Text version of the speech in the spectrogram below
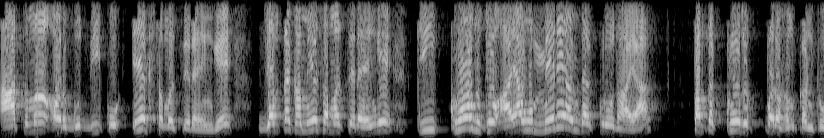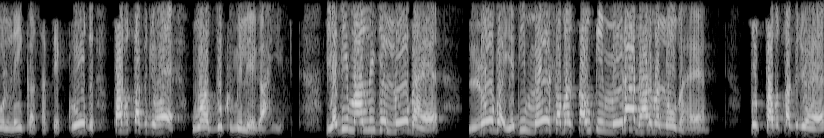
आत्मा और बुद्धि को एक समझते रहेंगे, जब तक हम ये समझते रहेंगे कि क्रोध जो आया, वो मेरे अंदर क्रोध आया, तब तक क्रोध पर हम कंट्रोल नहीं कर सकते। क्रोध तब तक जो है, वह दुख मिलेगा ही। यदि मान लीजिए लोभ है, लोभ, यदि मैं समझता हूँ कि मेरा धर्म लोभ है तो तब तक जो है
